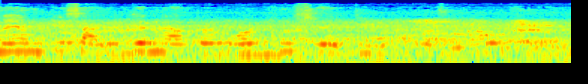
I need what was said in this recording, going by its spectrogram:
मैं उनके सानिध्य में आकर बहुत खुश रहती हूँ।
